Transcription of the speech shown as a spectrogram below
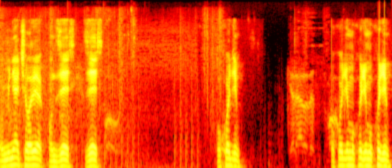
У меня человек, он здесь, здесь. Уходим, уходим, уходим, уходим.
